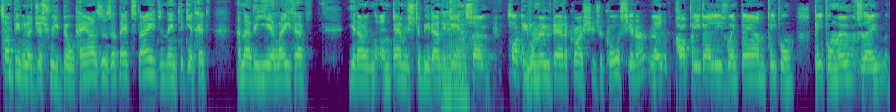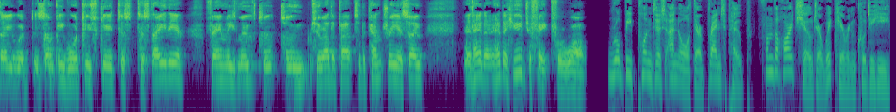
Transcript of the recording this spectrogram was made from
some people had just rebuilt houses at that stage, and then to get hit another year later, you know, and, and damage to be done yeah. again. So some people moved out of Christchurch, of course, you know, uh, property values went down. People, people moved. They, they were, some people were too scared to, to stay there. Families moved to, to, to other parts of the country. So it had a, had a huge effect for a while. Rugby pundit and author Brent Pope from The Hard Shoulder with Kieran Cuddihy.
